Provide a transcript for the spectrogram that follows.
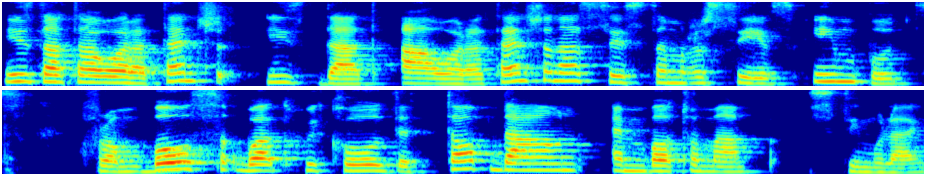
is that our attention is that our attentional system receives inputs from both what we call the top-down and bottom-up stimuli.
